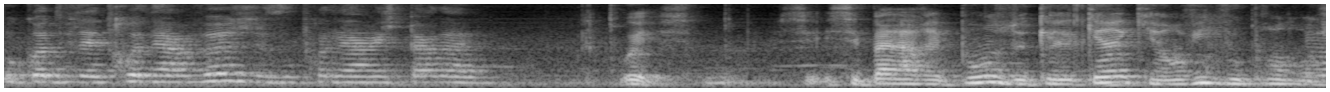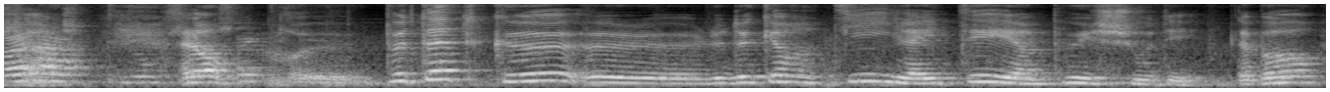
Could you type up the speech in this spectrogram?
ou quand vous êtes trop nerveuse, vous prenez un risperdal. Oui, c'est pas la réponse de quelqu'un qui a envie de vous prendre en Voilà. charge. Donc, Alors, euh, peut-être que euh, le docteur T, il a été un peu échaudé. D'abord,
